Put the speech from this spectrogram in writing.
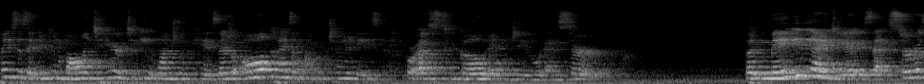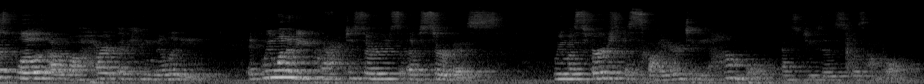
places that you can volunteer to eat lunch with kids. There's all kinds of opportunities for us to go and do and serve. But maybe the idea is that service flows out of a heart of humility. If we want to be practicers of service, we must first aspire to be humble as Jesus was humble.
